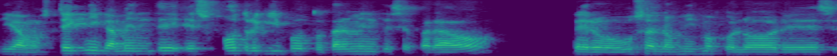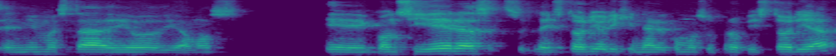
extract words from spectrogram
digamos, técnicamente es otro equipo totalmente separado, pero usan los mismos colores, el mismo estadio, digamos, eh, consideras la historia original como su propia historia,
